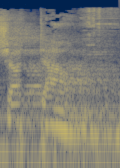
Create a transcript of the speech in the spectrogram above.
Shut down.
